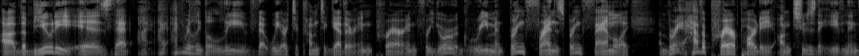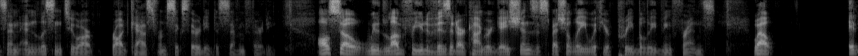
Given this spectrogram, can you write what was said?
uh, the beauty is that I, I, I, really believe that we are to come together in prayer and for your agreement, bring friends, bring family, uh, bring have a prayer party on Tuesday evenings and, and listen to our broadcast from 6.30 to 7.30 also, we would love for you to visit our congregations, especially with your pre believing friends. Well, it,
